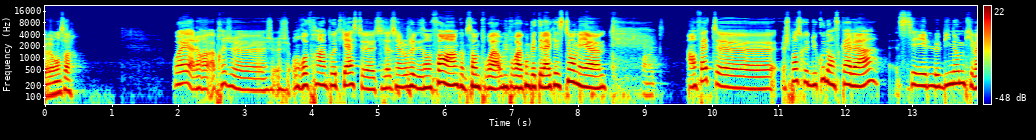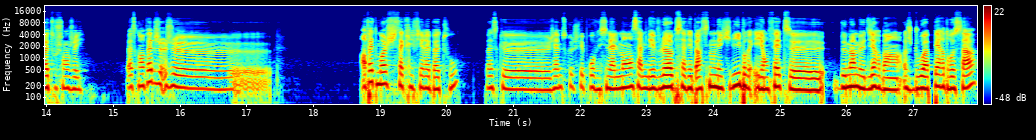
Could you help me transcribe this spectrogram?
vraiment ça. Ouais, alors après, je, on refera un podcast euh, si, un jour j'ai des enfants, hein, comme ça on pourra, on pourra compléter la question. Mais euh, en fait, euh, je pense que du coup, dans ce cas-là, c'est le binôme qui va tout changer. Parce qu'en fait, je, En fait, moi, je sacrifierai pas tout. Parce que j'aime ce que je fais professionnellement, ça me développe, ça fait partie de mon équilibre. Et en fait, demain me dire, ben, je dois perdre ça,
